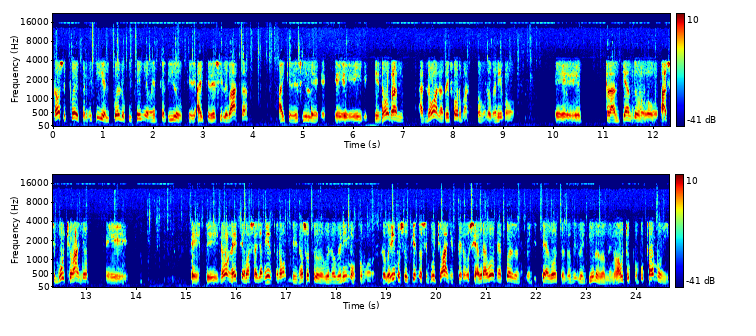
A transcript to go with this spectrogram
no se puede permitir. El pueblo jujeño ha entendido que hay que decirle basta, hay que decirle eh, que no van a, no a la reforma, como lo venimos eh, planteando hace muchos años, eh, este, no a este avasallamiento, ¿no? que nosotros lo, venimos como lo venimos sufriendo hace muchos años, pero se agravó, me acuerdo, en el 23 de agosto del 2021, donde nos autoconvocamos y,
